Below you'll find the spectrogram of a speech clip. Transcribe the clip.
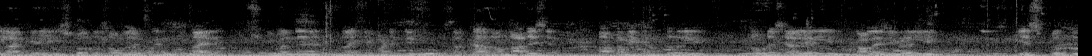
ಇಲಾಖೆಯಲ್ಲಿ ಇಷ್ಟೊಂದು ಸೌಲಭ್ಯಗಳನ್ನು ಕೊಡ್ತಾ ಇದೆ. ಇವನ್ನೇ ಆಯ್ಕೆ ಮಾಡಿದ್ದೀವಿ ಸರ್ಕಾರದ ಒಂದು ಆದೇಶ, ಪ್ರಾಥಮಿಕ ಹಂತದಲ್ಲಿ ಪ್ರೌಢಶಾಲೆಯಲ್ಲಿ, ಕಾಲೇಜುಗಳಲ್ಲಿ ಎಷ್ಟೊಂದು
